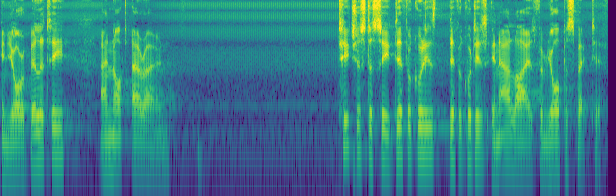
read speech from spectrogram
in your ability and not our own. Teach us to see difficulties, difficulties in our lives from your perspective.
